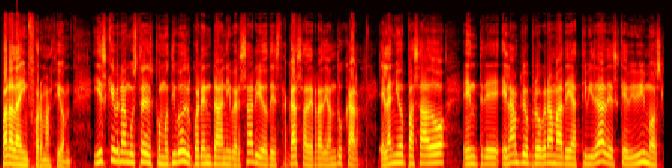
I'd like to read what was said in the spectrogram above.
para la información. Y es que verán ustedes con motivo del 40 aniversario de esta casa de Radio Andújar, el año pasado entre el amplio programa de actividades que vivimos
